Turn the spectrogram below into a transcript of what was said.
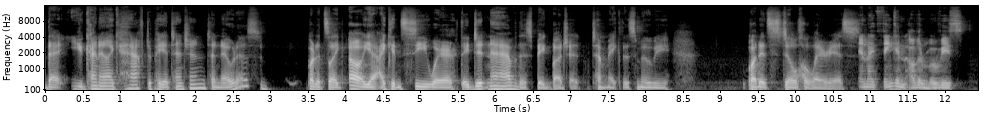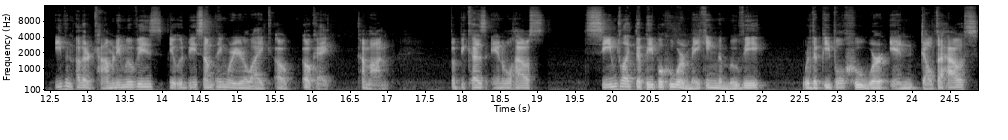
that you kind of like have to pay attention to notice. But it's like, oh yeah, I can see where they didn't have this big budget to make this movie, but it's still hilarious. And I think in other movies, even other comedy movies, it would be something where you're like, oh, okay, come on. But because Animal House seemed like the people who were making the movie were the people who were in Delta House,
